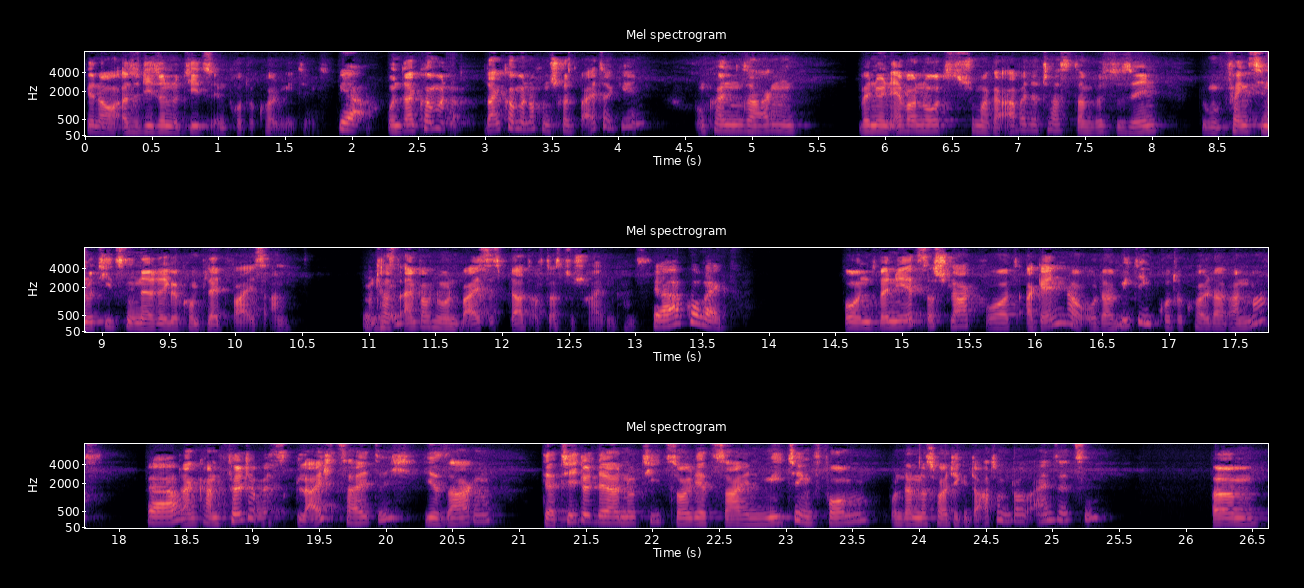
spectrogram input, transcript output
Genau, also diese Notiz in Protokoll-Meetings. Ja. Und dann können, wir, dann können wir noch einen Schritt weitergehen und können sagen, wenn du in Evernote schon mal gearbeitet hast, dann wirst du sehen, du fängst die Notizen in der Regel komplett weiß an und hast einfach nur ein weißes Blatt, auf das du schreiben kannst. Ja, korrekt. Und wenn du jetzt das Schlagwort Agenda oder Meetingprotokoll daran machst, ja. dann kann Filterwise gleichzeitig dir sagen, der Titel der Notiz soll jetzt sein Meeting vom und dann das heutige Datum dort einsetzen. Ähm,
